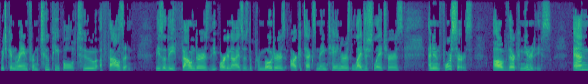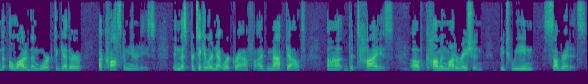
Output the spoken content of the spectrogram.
which can range from two people to a 1,000. These are the founders, the organizers, the promoters, architects, maintainers, legislators, and enforcers of their communities. And a lot of them work together across communities. In this particular network graph, I've mapped out uh, the ties of common moderation between subreddits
